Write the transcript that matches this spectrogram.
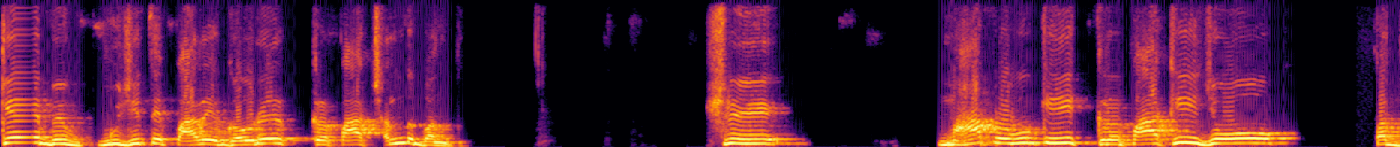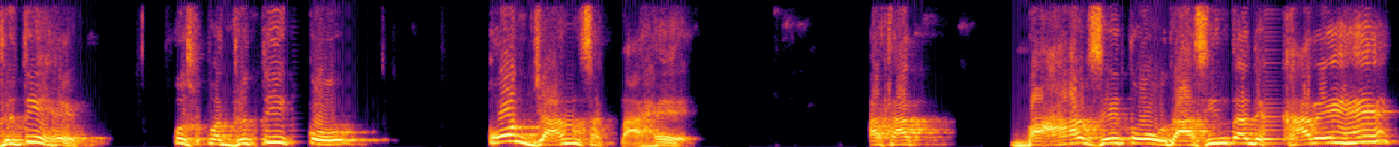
के पूजिते पारे गौरे कृपा छंद बंद। श्री महाप्रभु की कृपा की जो पद्धति है, उस पद्धति को कौन जान सकता है? अर्थात बाहर से तो उदासीनता दिखा रहे हैं,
